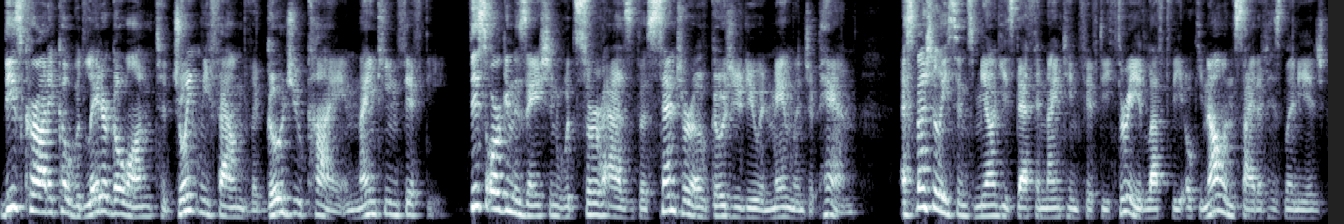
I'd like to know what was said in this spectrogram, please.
These karateka would later go on to jointly found the Goju Kai in 1950. This organization would serve as the center of Goju-ryu in mainland Japan, especially since Miyagi's death in 1953 left the Okinawan side of his lineage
